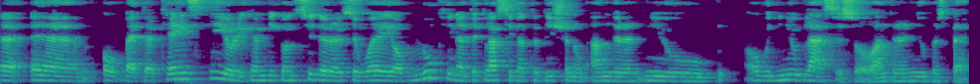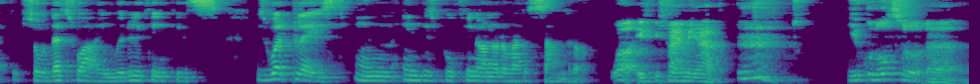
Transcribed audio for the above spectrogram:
uh, um, or better, Keynes' theory can be considered as a way of looking at the classical tradition under a new, or with new glasses or under a new perspective. So that's why we really think it's, is well placed in, in this book in honor of Alessandro. Well, if, if I may add, you could also uh,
